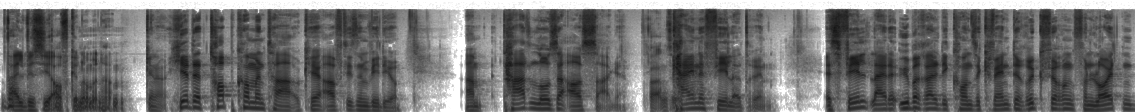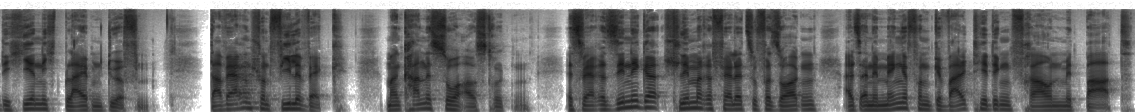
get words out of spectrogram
weil wir sie aufgenommen haben. Genau. Hier der Top-Kommentar, okay, auf diesem Video. Ähm, tadellose Aussage. Wahnsinn. Keine Fehler drin. Es fehlt leider überall die konsequente Rückführung von Leuten, die hier nicht bleiben dürfen. Da wären schon viele weg. Man kann es so ausdrücken. Es wäre sinniger, schlimmere Fälle zu versorgen, als eine Menge von gewalttätigen Frauen mit Bart.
